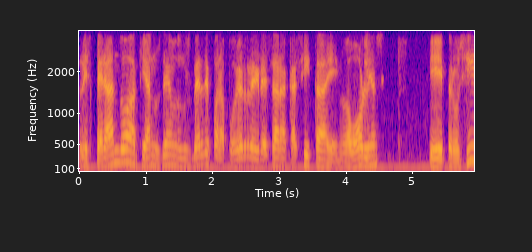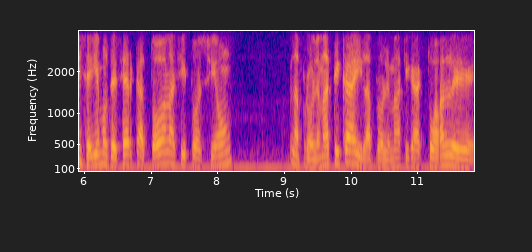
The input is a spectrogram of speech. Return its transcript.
esperando a que ya nos den la luz verde para poder regresar a casita en Nueva Orleans. Eh, pero sí, seguimos de cerca toda la situación, la problemática y la problemática actual eh,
